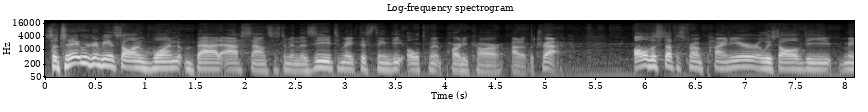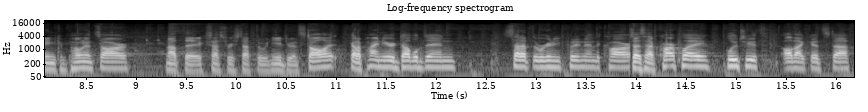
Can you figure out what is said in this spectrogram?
So today we're gonna be installing one badass sound system in the Z to make this thing the ultimate party car out of the track. All the stuff is from Pioneer, or at least all of the main components are, not the accessory stuff that we need to install it. Got a Pioneer double din setup that we're gonna be putting in the car. It does have CarPlay, Bluetooth, all that good stuff.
